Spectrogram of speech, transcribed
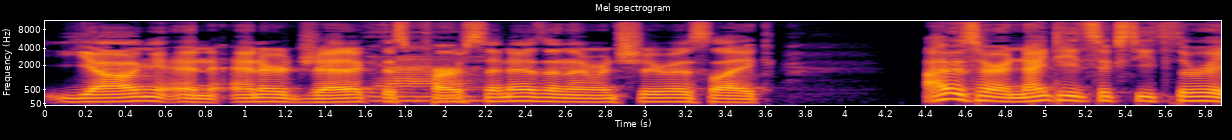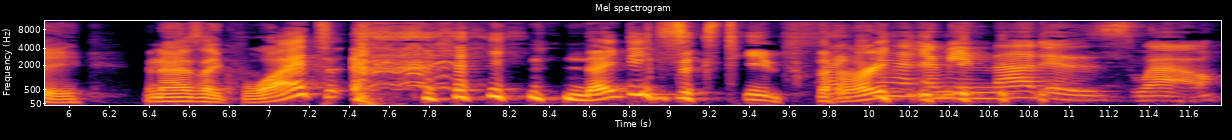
young and energetic yeah. this person is. And then when she was like, "I was here in 1963," and I was like, "What? 1963?" I, I, mean, that is wow.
